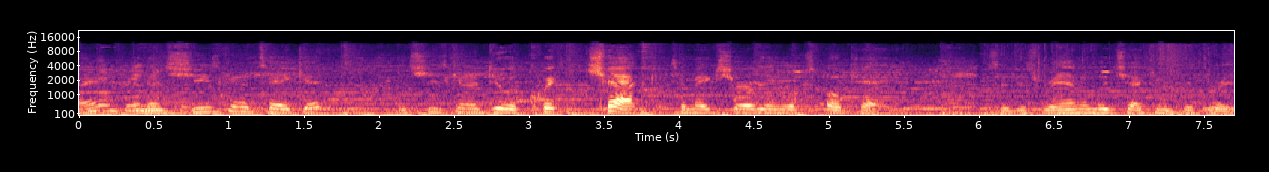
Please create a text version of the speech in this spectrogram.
Okay, then and then she's gonna take it, and she's gonna do a quick check to make sure everything looks okay. So just randomly checking for three.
